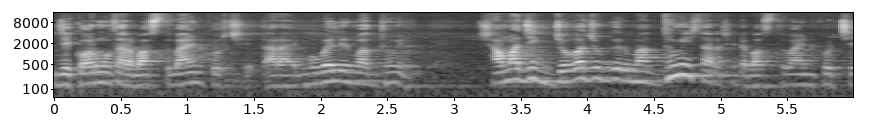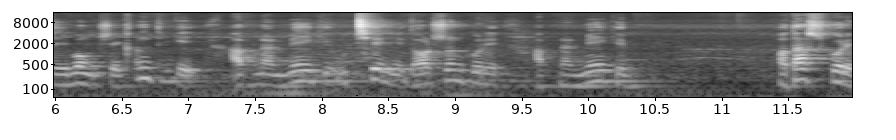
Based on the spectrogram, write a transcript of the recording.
যে কর্ম তারা বাস্তবায়ন করছে, তারা মোবাইলের মাধ্যমে, সামাজিক যোগাযোগের মাধ্যমেই তারা সেটা বাস্তবায়ন করছে এবং সেখান থেকে আপনার মেয়েকে উঠিয়ে নিয়ে ধর্ষণ করে, আপনার মেয়েকে হতাশ করে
